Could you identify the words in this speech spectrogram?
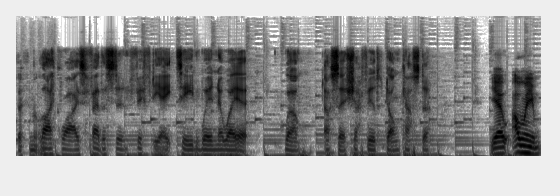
definitely. Likewise, Featherstone 50-18 win away at, well, I say Sheffield, Doncaster. Yeah, I mean,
